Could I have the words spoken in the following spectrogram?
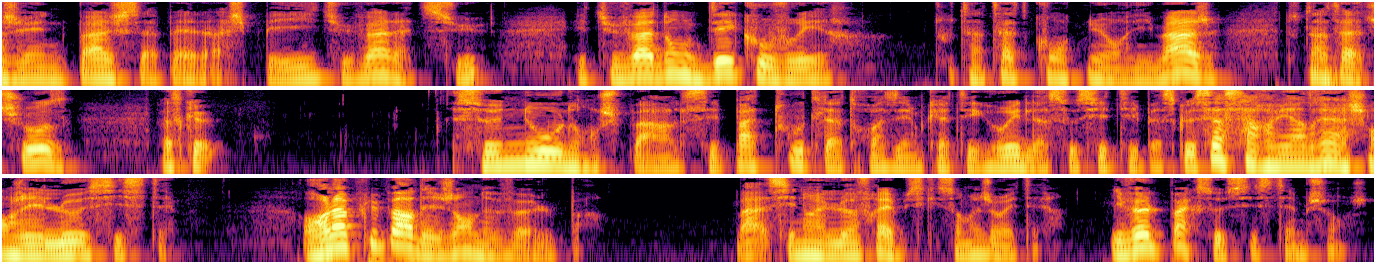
j'ai une page qui s'appelle HPI, tu vas là-dessus, et tu vas donc découvrir tout un tas de contenus en images, tout un tas de choses, parce que ce nous dont je parle, c'est pas toute la troisième catégorie de la société, parce que ça, ça reviendrait à changer le système. Or, la plupart des gens ne veulent pas. Bah, sinon, ils le feraient, puisqu'ils sont majoritaires. Ils veulent pas que ce système change.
